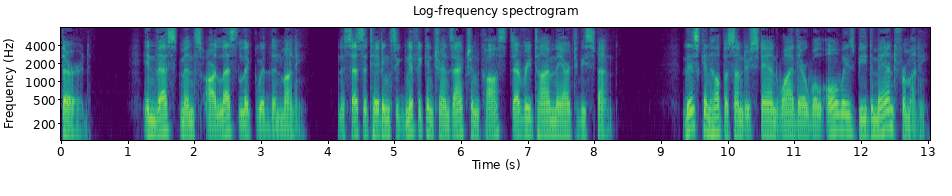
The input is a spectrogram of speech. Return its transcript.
Third, investments are less liquid than money, necessitating significant transaction costs every time they are to be spent. This can help us understand why there will always be demand for money,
